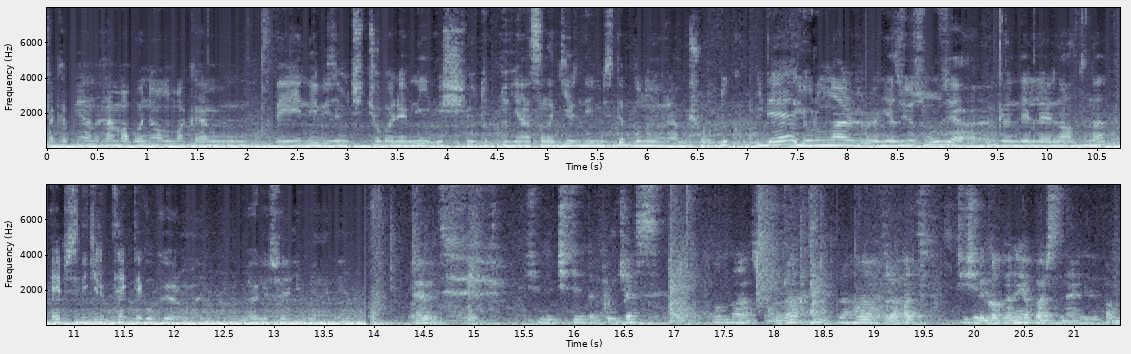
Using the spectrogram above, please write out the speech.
Şaka bir yana hem abone olmak hem beğeni bizim için çok önemliymiş. YouTube dünyasına girdiğimizde bunu öğrenmiş olduk. Bir de yorumlar yazıyorsunuz ya gönderilerin altına. Hepsini girip tek tek okuyorum ben. Öyle söyleyeyim yani. Evet. Şimdi çitini de koyacağız. Ondan sonra rahat rahat çişini kakanı yaparsın her yere tamam?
